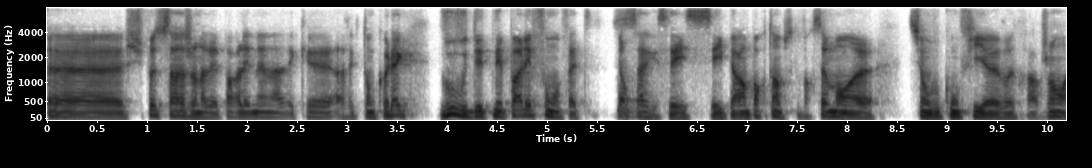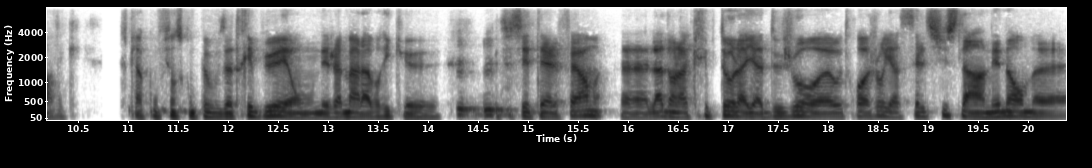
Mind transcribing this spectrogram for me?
je suppose ça, j'en avais parlé même avec avec ton collègue. Vous, vous détenez pas les fonds en fait. Non. Ça, c'est hyper important parce que forcément, si on vous confie votre argent avec toute la confiance qu'on peut vous attribuer. On n'est jamais à l'abri que, mm, mm. que, société elle ferme. Euh, là, dans la crypto, là, il y a deux jours euh, ou trois jours, il y a Celsius, là, un énorme, euh,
